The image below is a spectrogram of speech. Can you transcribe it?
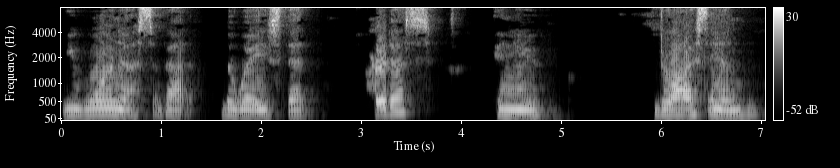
You warn us about the ways that hurt us, and you draw us in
